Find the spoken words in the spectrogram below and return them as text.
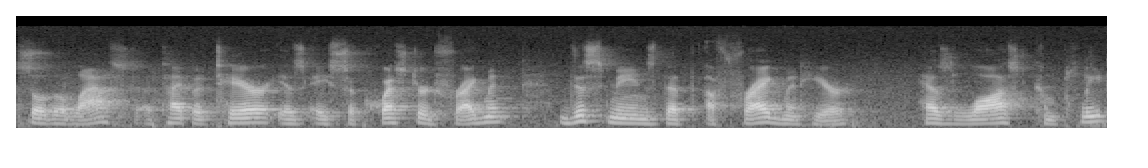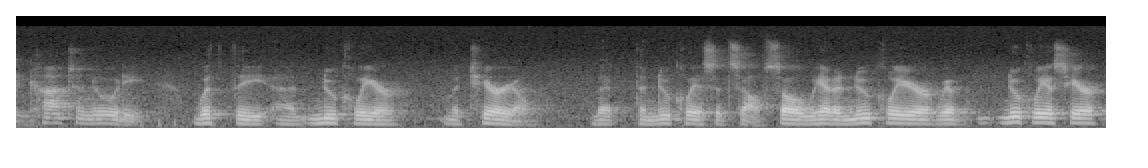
So the last uh, type of tear is a sequestered fragment. This means that a fragment here has lost complete continuity with the uh, nuclear material, that the nucleus itself. So we had a nuclear, we have nucleus here.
